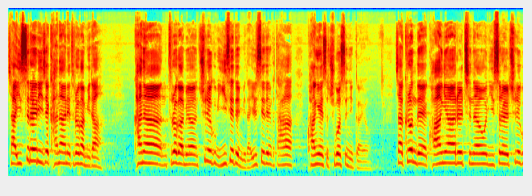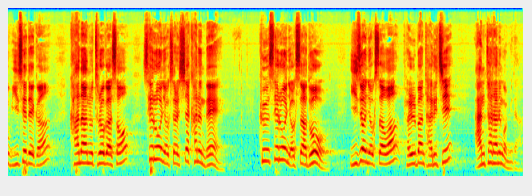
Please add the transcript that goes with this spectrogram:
자, 이스라엘이 이제 가나안에 들어갑니다. 가나안 들어가면 출애굽 2세대입니다. 1세대는 다 광야에서 죽었으니까요. 자, 그런데 광야를 지나온 이스라엘 출애굽 2세대가 가나안으로 들어가서 새로운 역사를 시작하는데 그 새로운 역사도 이전 역사와 별반 다르지 않다라는 겁니다.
